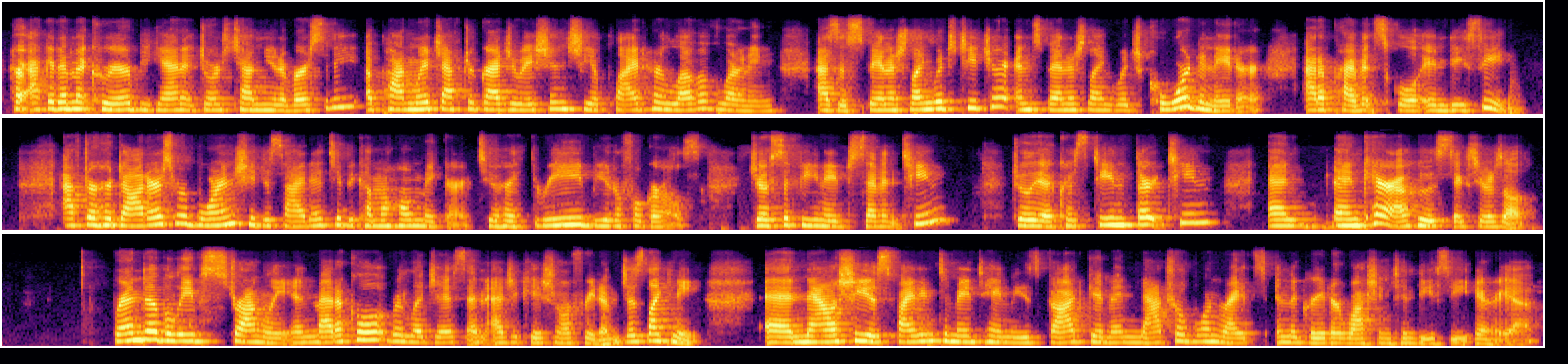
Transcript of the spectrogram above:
Her academic career began at Georgetown University, upon which, after graduation, she applied her love of learning as a Spanish language teacher and Spanish language coordinator at a private school in DC. After her daughters were born, she decided to become a homemaker to her three beautiful girls Josephine, age 17, Julia Christine, 13, and, and Kara, who is six years old. Brenda believes strongly in medical, religious, and educational freedom, just like me. And now she is fighting to maintain these God given natural born rights in the greater Washington, D.C. area.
